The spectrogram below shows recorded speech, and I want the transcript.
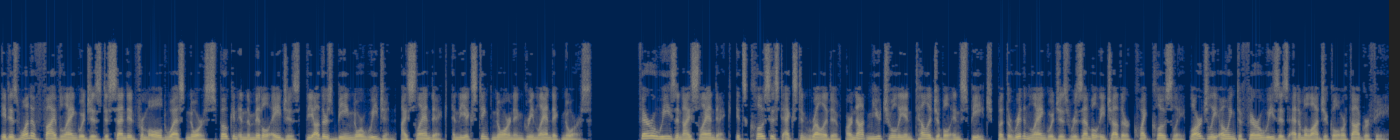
It is one of five languages descended from Old West Norse spoken in the Middle Ages, the others being Norwegian, Icelandic, and the extinct Norn and Greenlandic Norse. Faroese and Icelandic, its closest extant relative, are not mutually intelligible in speech, but the written languages resemble each other quite closely, largely owing to Faroese's etymological orthography.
